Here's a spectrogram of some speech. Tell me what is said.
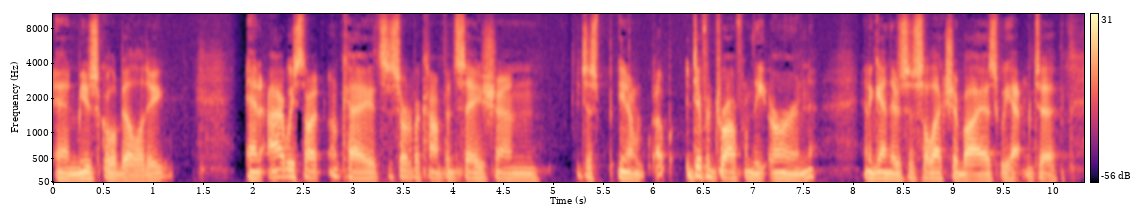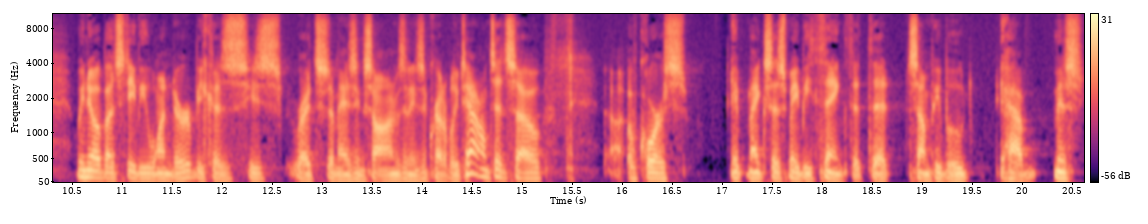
and musical ability, and I always thought, okay, it's a sort of a compensation, just, you know, a different draw from the urn. And again, there's a selection bias. We happen to, we know about Stevie Wonder because he writes amazing songs and he's incredibly talented. So, uh, of course, it makes us maybe think that, that some people who have missed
